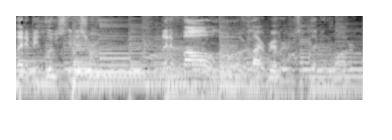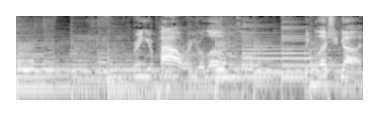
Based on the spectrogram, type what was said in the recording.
Let it be loosed in this room. Let it fall, Lord, like rivers of living water. Mm, Bring your power and your love, O Lord. We bless you, God.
